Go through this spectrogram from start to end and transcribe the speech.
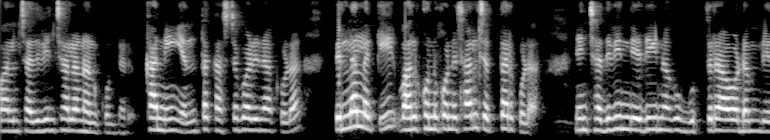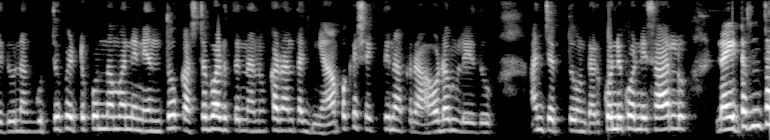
వాళ్ళని చదివించాలని అనుకుంటారు. కానీ ఎంత కష్టపడినా కూడా పిల్లలకి వాళ్ళు కొన్ని కొన్నిసార్లు చెప్తారు కూడా నేను చదివింది ఏది నాకు గుర్తు రావడం లేదు నాకు గుర్తు పెట్టుకుందామని నేను ఎంతో కష్టపడుతున్నాను కానీ అంత జ్ఞాపక శక్తి నాకు రావడం లేదు అని చెప్తూ ఉంటారు. కొన్ని కొన్నిసార్లు నైట్ అంతా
